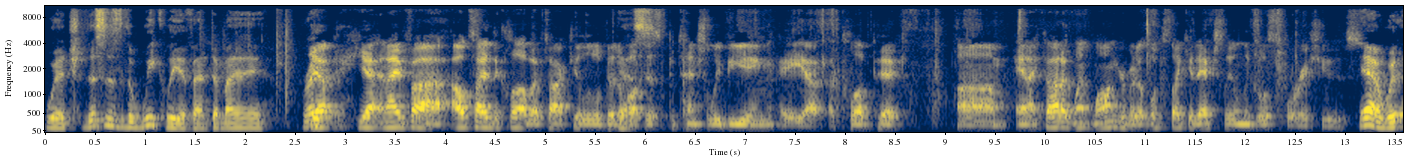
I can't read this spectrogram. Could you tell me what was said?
which this is the weekly event. Am I right? Yep, yeah, and I've uh, outside the club. I've talked to you a little bit about this potentially being a uh, a club pick, um, and I thought it went longer, but it looks like it actually only goes four issues. Yeah, and but it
